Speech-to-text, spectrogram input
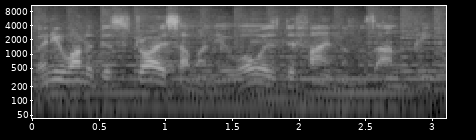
When you want to destroy someone, you always define them as unpeople.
